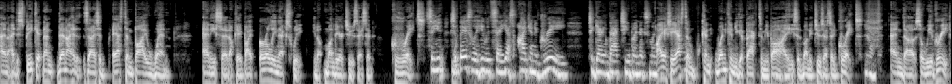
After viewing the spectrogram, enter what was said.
and I had to speak it. And then I had, then I said, asked him by when. And he said, okay, by early next week, you know, Monday or Tuesday. I said, great. So you, so basically he would say, yes, I can agree to getting back to you by next Monday. I actually asked him, "Can when can you get back to me by?" And he said Monday, Tuesday. I said, "Great," yeah. and uh, so we agreed.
